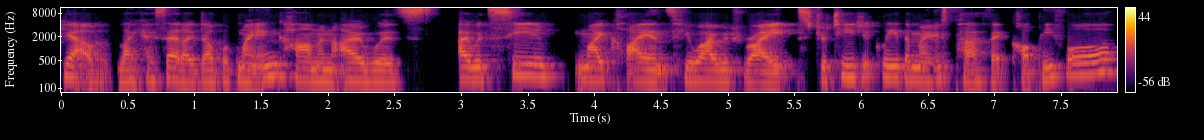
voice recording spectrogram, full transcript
yeah, like I said, I doubled my income and I was I would see my clients who I would write strategically the most perfect copy for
